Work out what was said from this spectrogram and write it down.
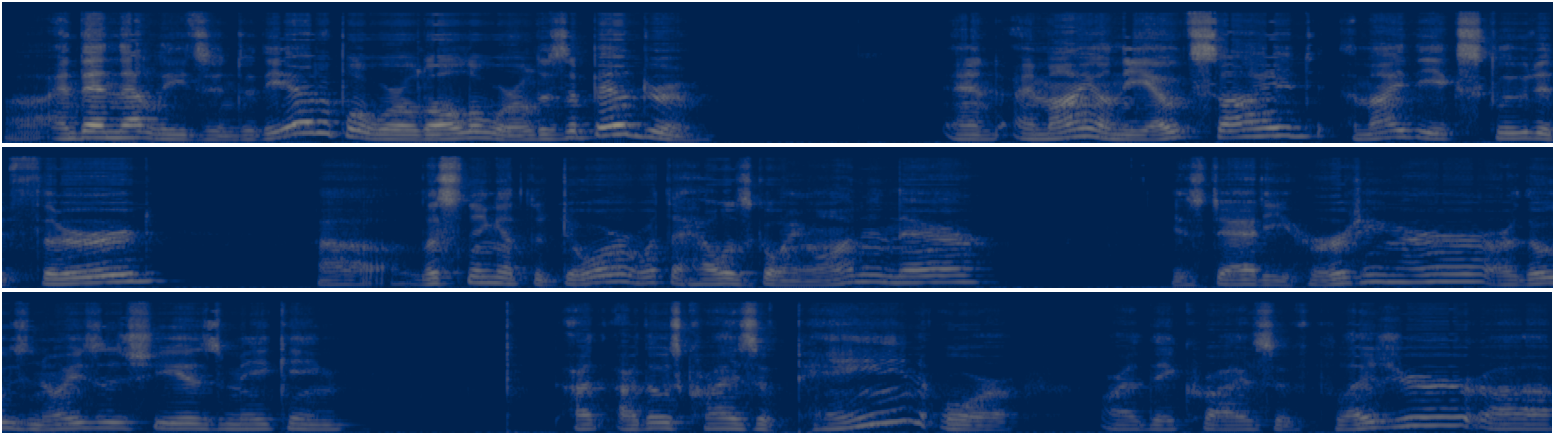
Uh, and then that leads into the Oedipal world. All the world is a bedroom. And am I on the outside? Am I the excluded third? Uh, listening at the door. What the hell is going on in there? Is daddy hurting her? Are those noises she is making are, are those cries of pain or are they cries of pleasure? Uh,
